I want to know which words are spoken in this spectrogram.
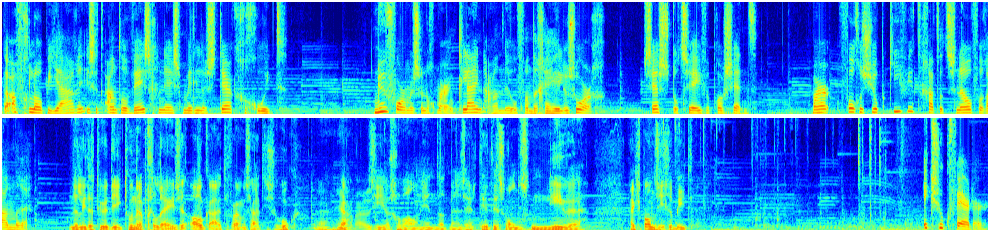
De afgelopen jaren is het aantal weesgeneesmiddelen sterk gegroeid. Nu vormen ze nog maar een klein aandeel van de gehele zorg. 6 tot 7 procent. Maar volgens Job Kievit gaat het snel veranderen. De literatuur die ik toen heb gelezen, ook uit de farmaceutische hoek... Uh, ja, daar zie je gewoon in dat men zegt... dit is ons nieuwe expansiegebied. Ik zoek verder.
